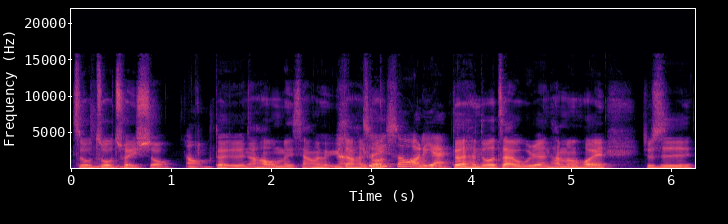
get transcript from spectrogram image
做做催收，哦，对对对，然后我们常常会遇到很多催收好厉害。对很多债务人，他们会就是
